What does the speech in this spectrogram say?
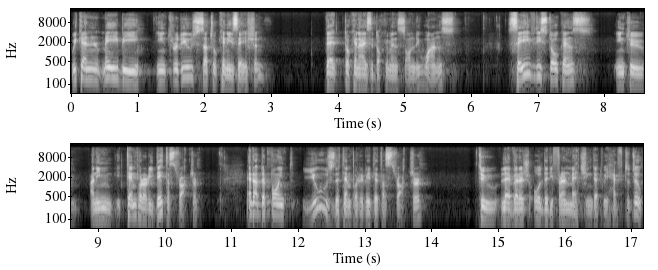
we can maybe introduce a tokenization that tokenizes the documents only once, save these tokens into a temporary data structure, and at the point, use the temporary data structure to leverage all the different matching that we have to do.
